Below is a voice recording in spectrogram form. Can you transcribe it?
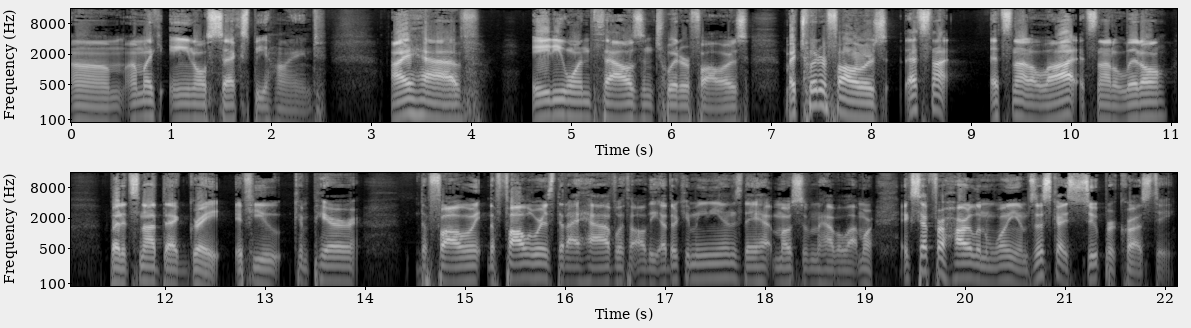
Um, I'm like anal sex behind. I have 81,000 Twitter followers. My Twitter followers, that's not that's not a lot, it's not a little, but it's not that great. If you compare the following the followers that I have with all the other comedians, they have most of them have a lot more. Except for Harland Williams. This guy's super crusty.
